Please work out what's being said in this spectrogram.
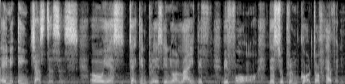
any injustices oh yes taking place in your life bef- before the supreme court of heaven.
